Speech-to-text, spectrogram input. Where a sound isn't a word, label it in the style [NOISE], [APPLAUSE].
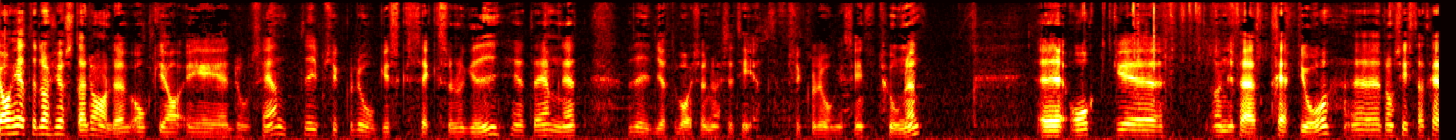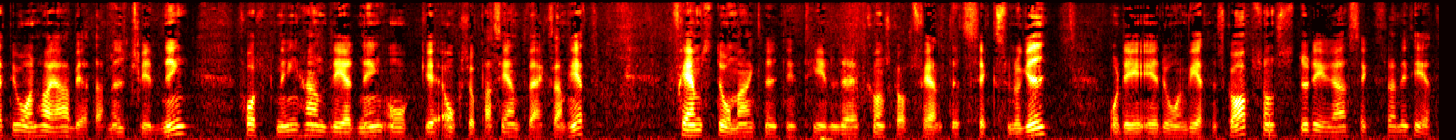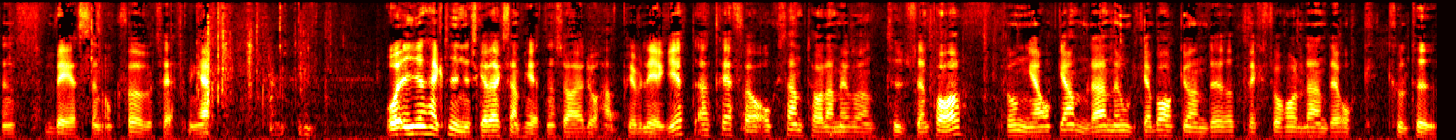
jag heter Lars-Gösta Dahlöf och jag är docent i psykologisk sexologi, heter ämnet, vid Göteborgs universitet, psykologiska institutionen. Eh, och eh, ungefär 30 år, eh, de sista 30 åren har jag arbetat med utbildning, forskning, handledning och eh, också patientverksamhet. Främst då med anknytning till eh, kunskapsfältet sexologi och det är då en vetenskap som studerar sexualitetens väsen och förutsättningar. Och I den här kliniska verksamheten så har jag då haft privilegiet att träffa och samtala med runt tusen par, unga och gamla med olika bakgrunder, uppväxtförhållande och kultur.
